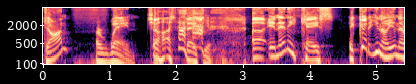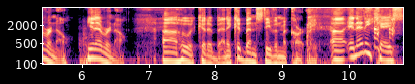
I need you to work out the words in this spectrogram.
John or Wayne? John. Thank you. Uh, in any case, it could, you know, you never know. You never know uh, who it could have been. It could have been Stephen McCartney. Uh, in any case,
